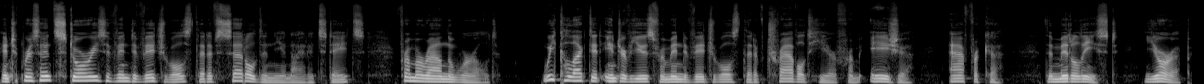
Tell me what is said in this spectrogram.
and to present stories of individuals that have settled in the United States from around the world. We collected interviews from individuals that have traveled here from Asia, Africa, the Middle East, Europe,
